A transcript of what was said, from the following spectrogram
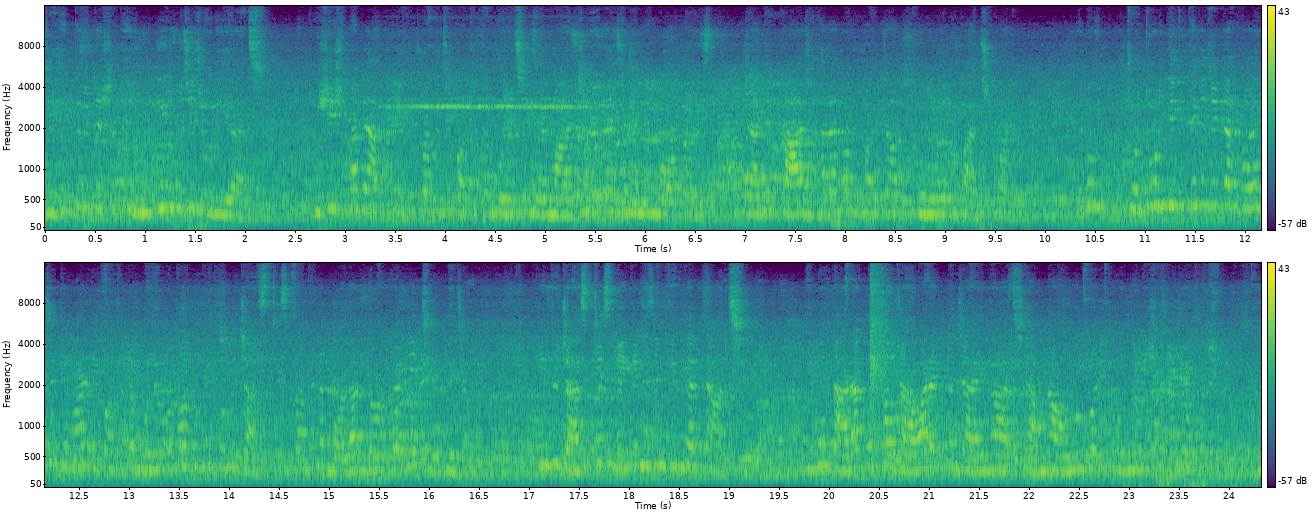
যেহেতু এটার সাথে রুটি রুচি জড়িয়ে আছে বিশেষভাবে আপনি একটু আগে যে কথাটা বলছিলেন মার্জিনালাইজ উইমেন ওয়ার্কার্স যাদের কাজ হারানোর ভয়টা মূলত কাজ করে। এবং চতুর্দিক থেকে যেটা হয় যে তোমার এই কথাটা বলে কোথাও তুমি কোনো জাস্টিস পাবে না, বলার দরকার নেই, চেপে যাবে। কিন্তু জাস্টিস মেকানিজম কিন্তু একটা আছে। এবং তারা কোথাও যাওয়ার একটা জায়গা আছে। আমরা অঙ্গনবাড়ি কর্মীদের সাথে যখন দু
